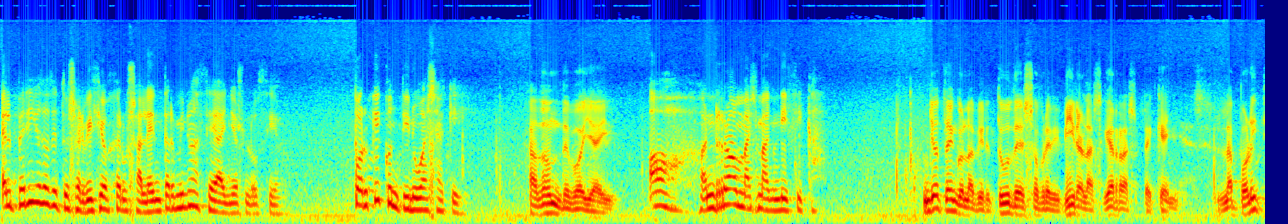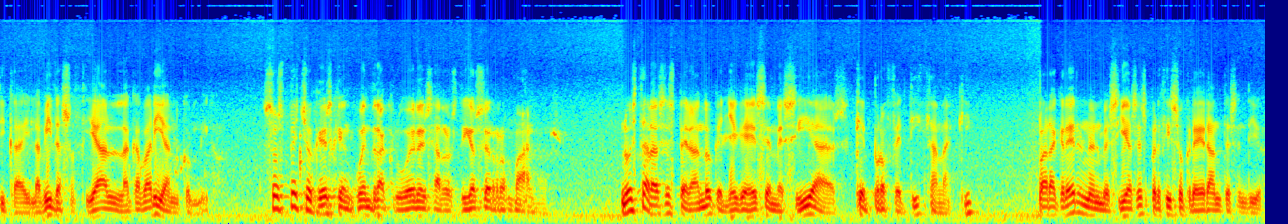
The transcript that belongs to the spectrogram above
El periodo de tu servicio en Jerusalén terminó hace años, Lucio. ¿Por qué continúas aquí? ¿A dónde voy a ir? Oh, Roma es magnífica. Yo tengo la virtud de sobrevivir a las guerras pequeñas. La política y la vida social acabarían conmigo. Sospecho que es que encuentra crueles a los dioses romanos. ¿No estarás esperando que llegue ese Mesías que profetizan aquí? Para creer en el Mesías es preciso creer antes en Dios.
